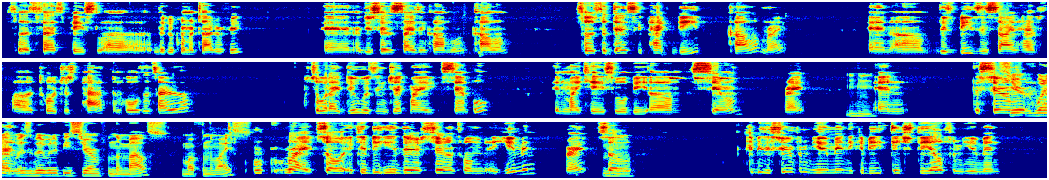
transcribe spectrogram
So that's fast-paced uh, liquid chromatography, and as you said, it's sizing column. column. So it's a densely packed bead column, right? And um, these beads inside have uh, tortuous path and holes inside of them. So what I do is inject my sample. In my case, it will be um, serum, right? Mm-hmm. And the serum. Ser- what, has- is, would it be serum from the mouse? Mo- From the mice? Right. So it could be either serum from a human, right? So Mhm. It could be the serum from human. It could be HDL from human,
